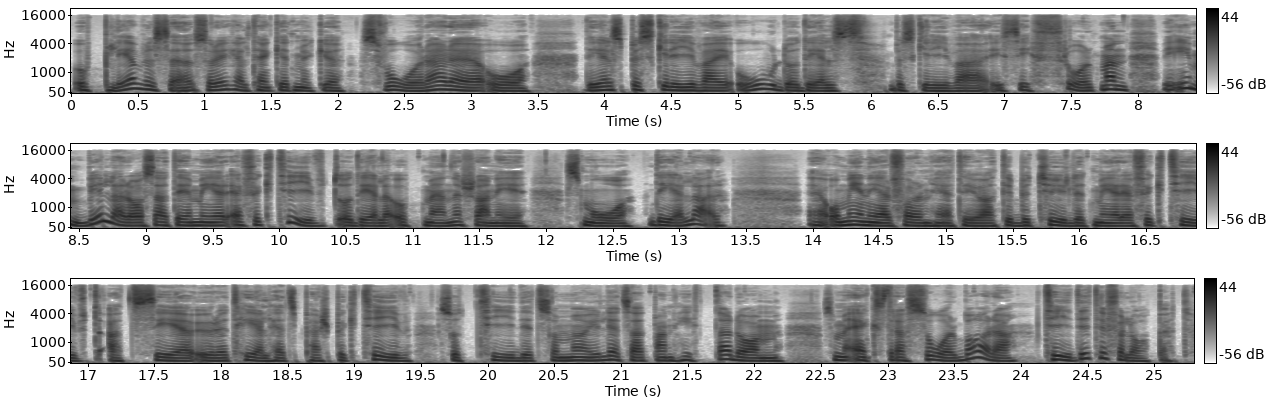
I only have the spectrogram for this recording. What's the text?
upplevelse. Så det är helt enkelt mycket svårare att dels beskriva i ord och dels beskriva i siffror. Men vi inbillar oss att det är mer effektivt att dela upp människan i små delar. Eh, och min erfarenhet är ju att det är betydligt mer effektivt att se ur ett helhetsperspektiv så tidigt som möjligt så att man hittar de som är extra sårbara tidigt i förloppet.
